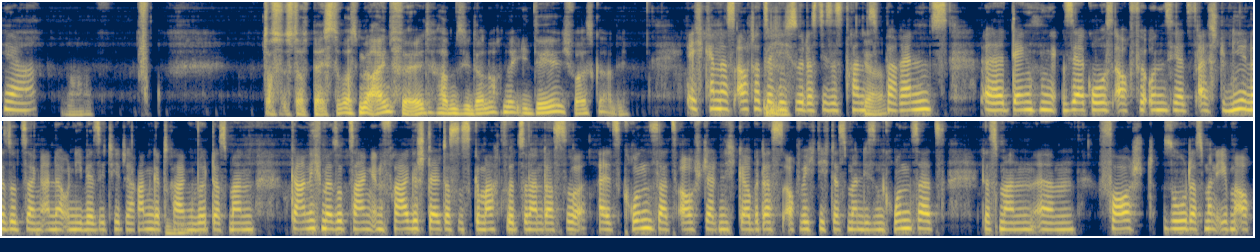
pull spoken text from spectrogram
ja. Ja. Das ist das Beste, was mir einfällt. Haben Sie da noch eine Idee? Ich weiß gar nicht. Ich kenne das auch tatsächlich so, dass dieses Transparenzdenken sehr groß auch für uns jetzt als Studierende sozusagen an der Universität herangetragen wird, dass man gar nicht mehr sozusagen in Frage stellt, dass es gemacht wird, sondern das so als Grundsatz aufstellt. Und ich glaube, das ist auch wichtig, dass man diesen Grundsatz, dass man ähm, forscht, so dass man eben auch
